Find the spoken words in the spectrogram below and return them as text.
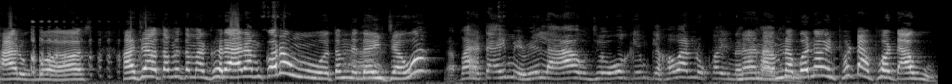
સારું બસ. હા જાઓ તમે તમારા ઘરે આરામ કરો હું તમને દઈ જાઉં હો. પાછા ટાઈમે વેલા આવજો કેમ કે સવારનું કઈ ના ના હમણાં બનાવીને ફટાફટ આવું.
